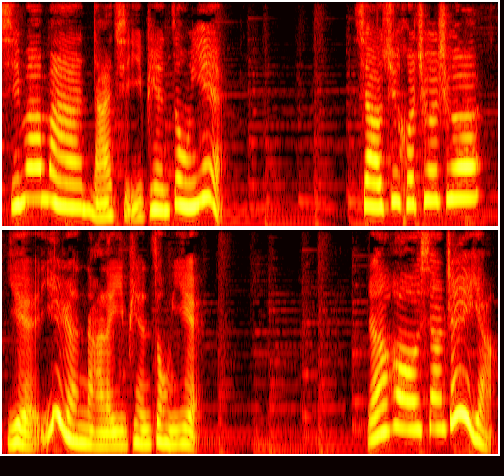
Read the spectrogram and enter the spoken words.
齐妈妈拿起一片粽叶，小趣和车车也一人拿了一片粽叶，然后像这样，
